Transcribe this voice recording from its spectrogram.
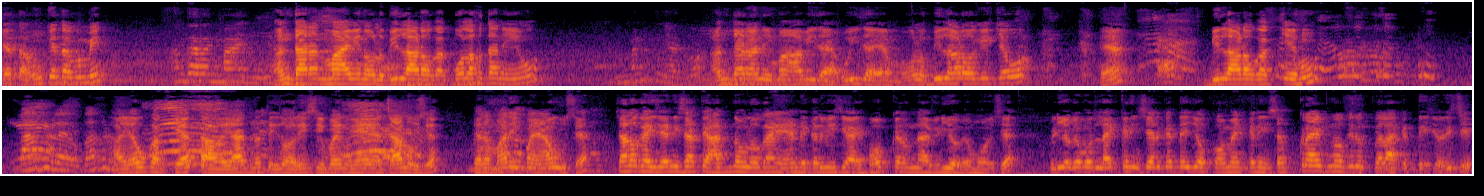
કહેતા હું કહેતા મમ્મી? અંધારાની માં આવીને ઓલો બિલાડો કાક બોલાવતા ને એવું. અંધારાની માં આવી જાય, હુઈ જાય એમ. ઓલો બિલાડો કે કેવો? હે? બિલાડો કાક કે હું? આ એવું કાક કહેતા હવે યાદ નથી. જો ઋષિભાઈ નું એ ચાલુ છે. ત્યારે મારી પાસે આવું છે. ચાલો ગાઈઝ એની સાથે આજનો વ્લોગ અહીં એન્ડ કરવી છે. આઈ હોપ કે તમને આ વીડિયો ગમો છે વીડિયો ગમો લાઈક કરીને શેર કરી દેજો કોમેન્ટ કરીને સબસ્ક્રાઇબ ન કર્યું પેલા પહેલા કરી દેજો receive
